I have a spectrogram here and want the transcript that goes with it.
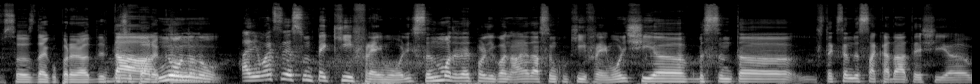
să-ți dai cu părerea. Deci mi se Da, pare nu, că... nu, nu. Animațiile sunt pe keyframe-uri, sunt modele poligonale, dar sunt cu keyframe-uri și uh, sunt, uh, sunt extrem de sacadate și uh,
